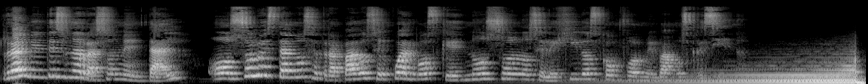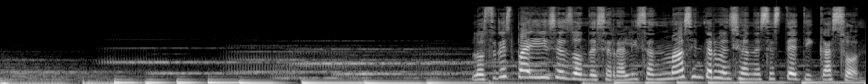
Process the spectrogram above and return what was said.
¿Realmente es una razón mental? ¿O solo estamos atrapados en cuerpos que no son los elegidos conforme vamos creciendo? Los tres países donde se realizan más intervenciones estéticas son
